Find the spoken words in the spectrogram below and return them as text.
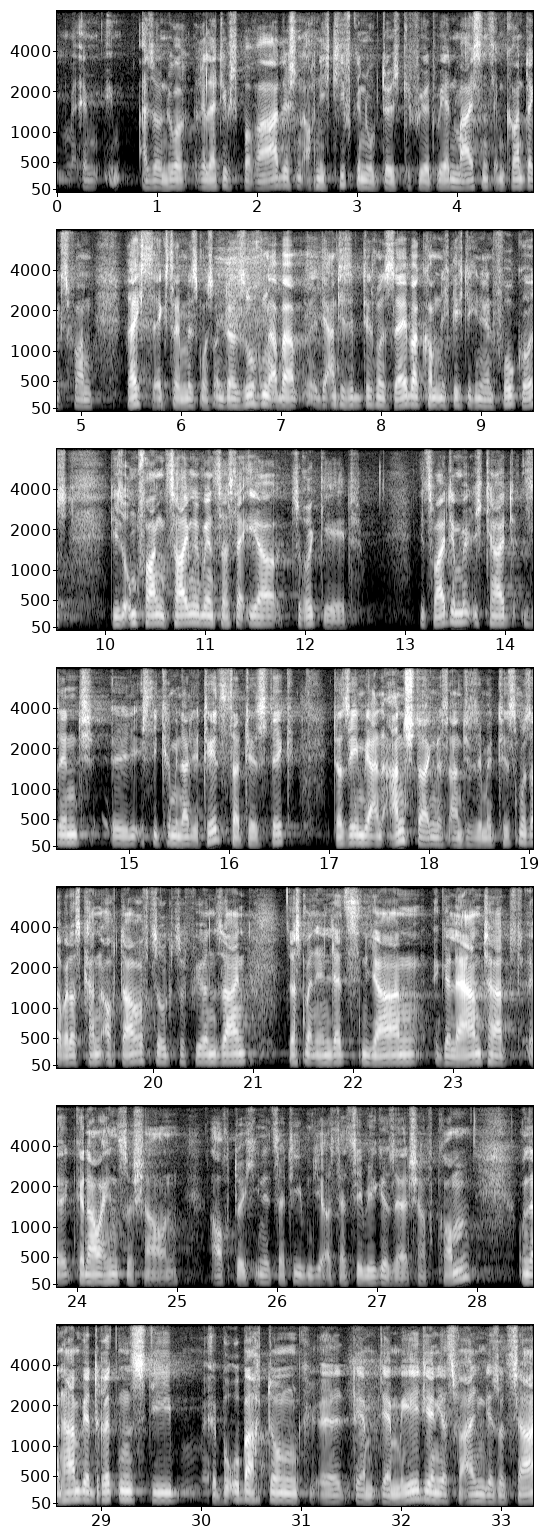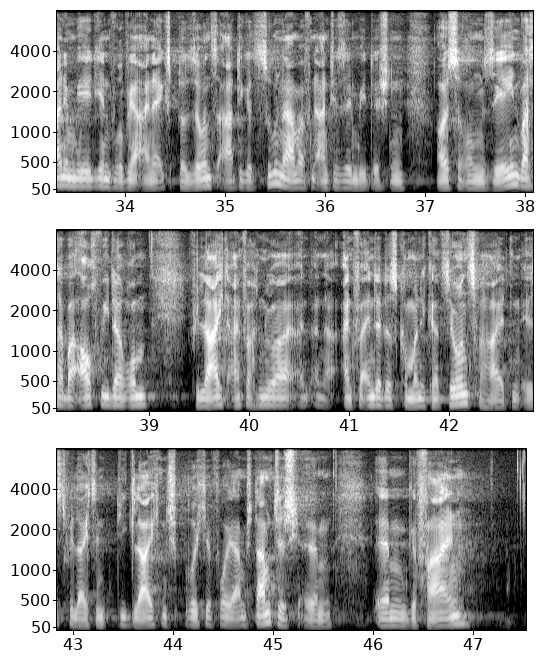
also nur relativ sporadisch und auch nicht tief genug durchgeführt werden, meistens im Kontext von Rechtsextremismus untersuchen, aber der Antisemitismus selber kommt nicht richtig in den Fokus. Diese Umfragen zeigen übrigens, dass der eher zurückgeht. Die zweite Möglichkeit sind, äh, ist die Kriminalitätsstatistik. Da sehen wir ein Ansteigen des Antisemitismus, aber das kann auch darauf zurückzuführen sein, dass man in den letzten Jahren gelernt hat, äh, genauer hinzuschauen auch durch Initiativen, die aus der Zivilgesellschaft kommen. Und dann haben wir drittens die äh, Beobachtung äh, der, der, Medien, jetzt vor allem der sozialen Medien, wo wir eine explosionsartige Zunahme von antisemitischen Äußerungen sehen, was aber auch wiederum vielleicht einfach nur ein, ein verändertes Kommunikationsverhalten ist. Vielleicht sind die gleichen Sprüche vorher am Stammtisch ähm, ähm, gefallen.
